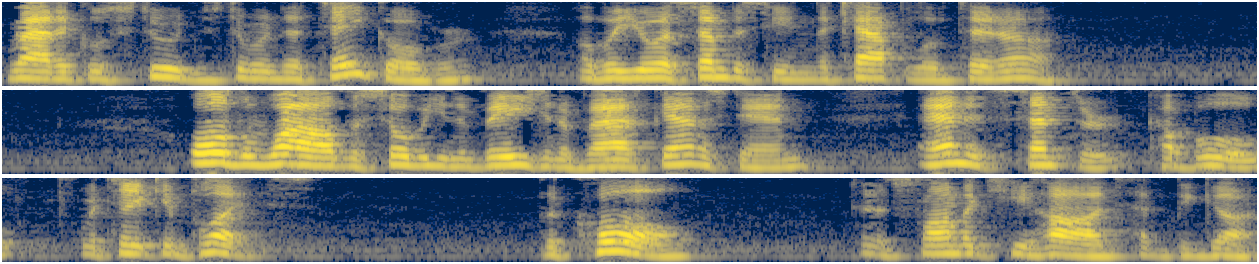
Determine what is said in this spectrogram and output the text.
radical students during the takeover of a U.S. embassy in the capital of Tehran. All the while, the Soviet invasion of Afghanistan and its center, Kabul, were taking place. The call to Islamic Jihad had begun.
